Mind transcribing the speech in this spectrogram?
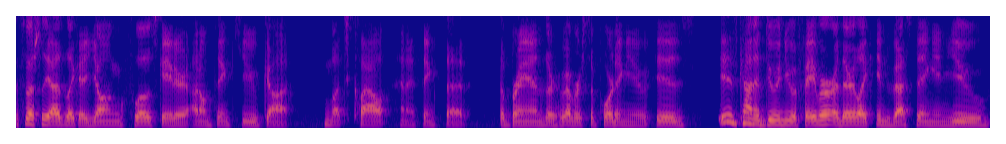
especially as like a young flow skater, I don't think you've got much clout, and I think that the brands or whoever's supporting you is is kind of doing you a favor, or they're like investing in you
